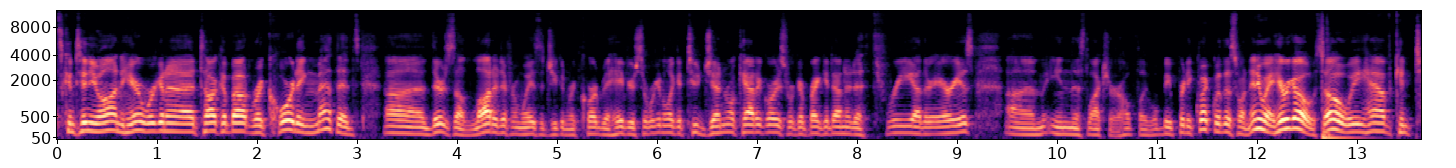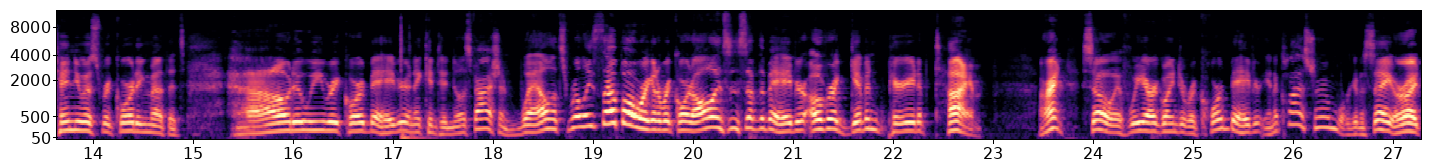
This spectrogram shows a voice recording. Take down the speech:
let's continue on here. We're going to talk about recording methods. Uh, there's a lot of different ways that you can record behavior. So we're going to look at two general categories. We're going to break it down into three other areas um, in this lecture. Hopefully we'll be pretty quick with this one. Anyway, here we go. So we have continuous recording methods. How do we record behavior in a continuous fashion? Well, it's really simple. We're going to record all instances of the behavior over a given period of time. All right, so if we are going to record behavior in a classroom, we're going to say, all right,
